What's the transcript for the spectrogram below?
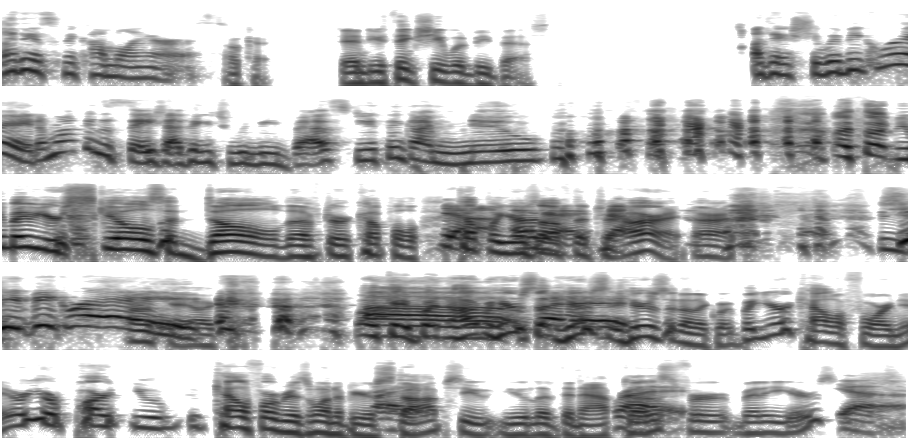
I think it's going to be Kamala Harris. Okay, and do you think she would be best? I think she would be great. I'm not going to say she, I think she would be best. Do you think I'm new? I thought you maybe your skills had dulled after a couple yeah, couple years okay, off the track. All right, all right. She'd be great. Okay, okay. okay but uh, here's but, here's here's another question. But you're a California, or you're part. You California is one of your right. stops. You you lived in Aptos right. for many years. Yeah.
